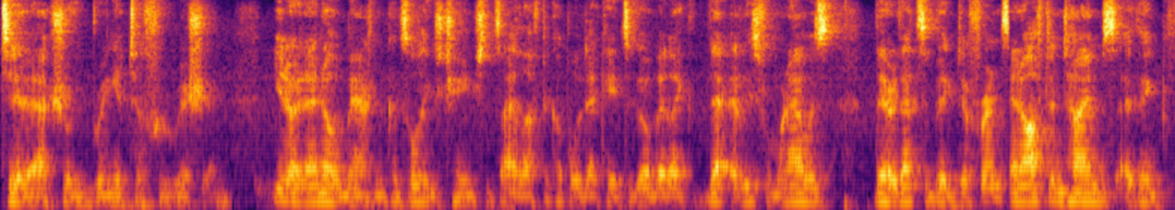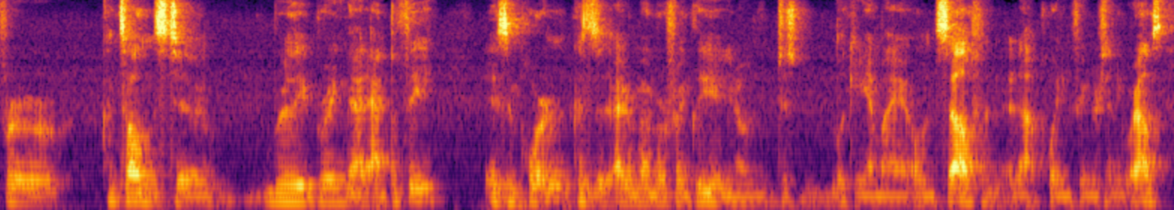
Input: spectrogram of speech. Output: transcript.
to actually bring it to fruition. You know, and I know management consulting has changed since I left a couple of decades ago, but like that, at least from when I was there, that's a big difference. And oftentimes, I think for consultants to really bring that empathy is important because I remember, frankly, you know, just looking at my own self and, and not pointing fingers anywhere else.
